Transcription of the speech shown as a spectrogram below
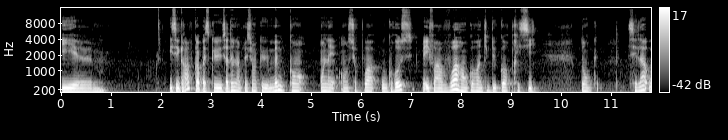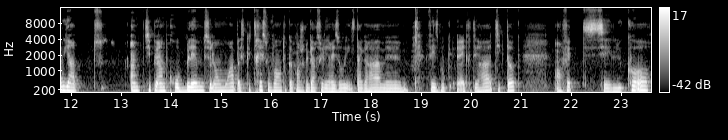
Et, euh, et c'est grave, quoi, parce que ça donne l'impression que même quand on est en surpoids ou grosse, mais il faut avoir encore un type de corps précis. Donc, c'est là où il y a un petit peu un problème selon moi parce que très souvent, en tout cas quand je regarde sur les réseaux Instagram, euh, Facebook, euh, etc., TikTok, en fait, c'est le corps,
